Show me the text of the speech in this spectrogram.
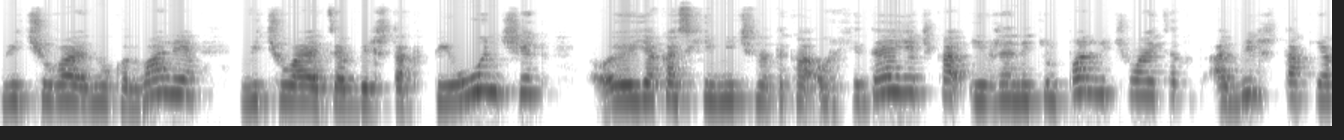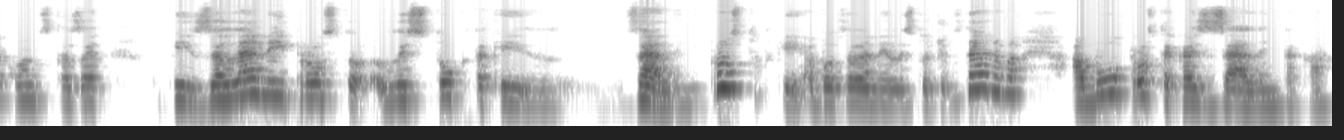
відчуває, ну, конвалія, відчувається більш так піончик, е, якась хімічна така орхідеєчка, і вже не тюльпан відчувається тут, а більш так, як вам сказати, такий зелений просто листок, такий зелені. Просто такий або зелений листочок з дерева, або просто якась зелень така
